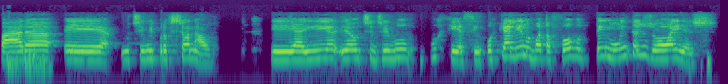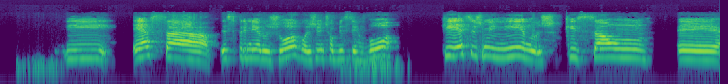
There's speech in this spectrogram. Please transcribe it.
para é, o time profissional. E aí eu te digo por quê, assim, porque ali no Botafogo tem muitas joias. E essa, esse primeiro jogo a gente observou que esses meninos que são é,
